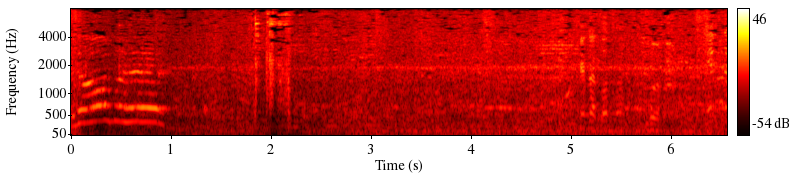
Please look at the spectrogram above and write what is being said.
Kita tot. Kita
